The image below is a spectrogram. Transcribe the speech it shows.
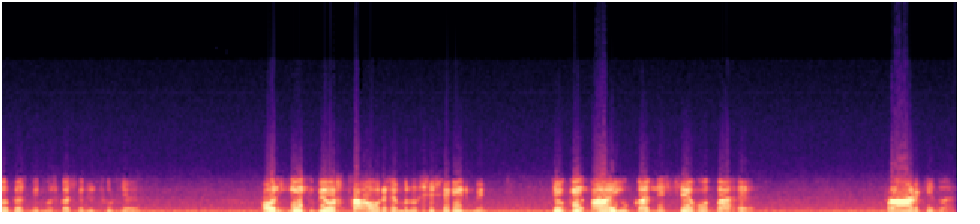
तो दस दिन में उसका शरीर छूट जाएगा। और एक व्यवस्था और है मनुष्य शरीर में। क्योंकि आयु का निश्चय होता है प्राण के द्वारा।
